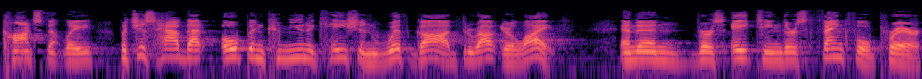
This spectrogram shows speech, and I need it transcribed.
constantly, but just have that open communication with God throughout your life. And then verse 18, there's thankful prayer,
